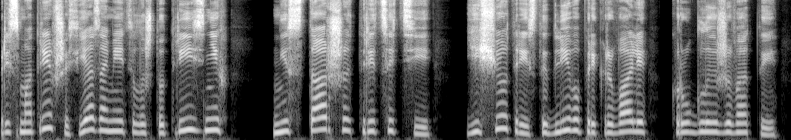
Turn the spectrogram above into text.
Присмотревшись, я заметила, что три из них не старше тридцати, еще три стыдливо прикрывали круглые животы —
